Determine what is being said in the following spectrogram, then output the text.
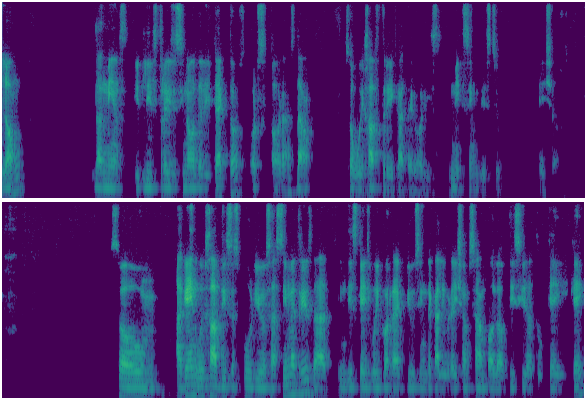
long. That means it leaves traces in all the detectors or, or as down. So we have three categories mixing these two. So um, again, we have these spurious asymmetries that in this case we correct using the calibration sample of D0 to KK.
